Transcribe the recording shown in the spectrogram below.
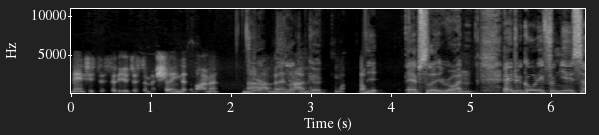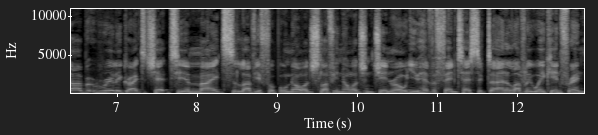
Manchester City are just a machine at the moment. Yeah, um, they're looking good. Yeah. Absolutely right. Mm. Andrew Gourdie from Newshub, really great to chat to you, mate. Love your football knowledge, love your knowledge in general. You have a fantastic day and a lovely weekend, friend.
